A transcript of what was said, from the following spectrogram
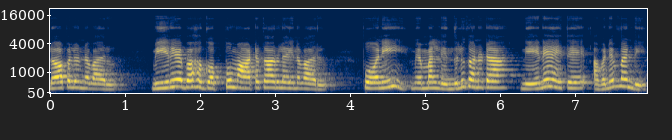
లోపలున్నవారు మీరే బహు గొప్ప మాటకారులైన వారు. పోనీ మిమ్మల్ని ఎందులు కనుట? నేనే అయితే అవనివ్వండి.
